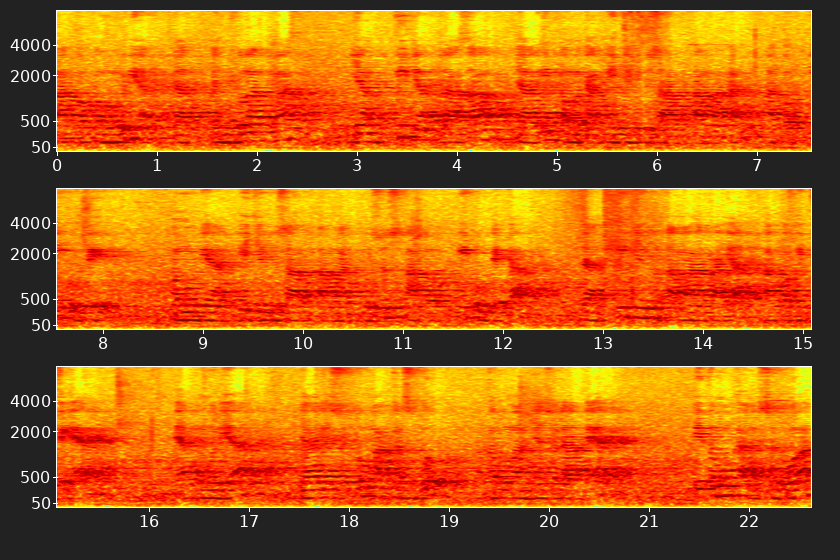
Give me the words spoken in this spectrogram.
atau pemurnian dan penjualan emas yang tidak berasal dari pemegang izin usaha pertambangan atau IUP, kemudian izin usaha pertambangan khusus atau IUPK, dan izin pertambangan rakyat atau IPR. Ya, kemudian dari rumah tersebut atau rumahnya saudara R ditemukan sebuah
